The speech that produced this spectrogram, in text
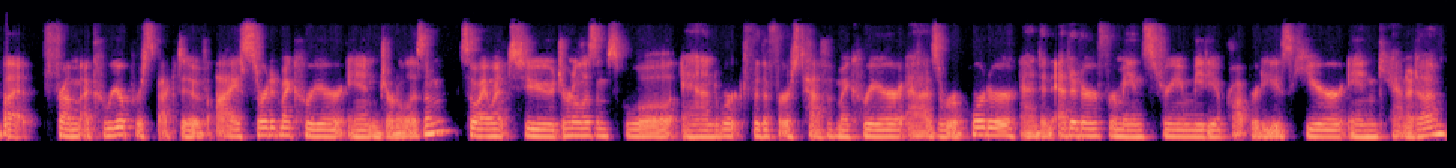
But from a career perspective, I started my career in journalism. So I went to journalism school and worked for the first half of my career as a reporter and an editor for mainstream media properties here in Canada.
